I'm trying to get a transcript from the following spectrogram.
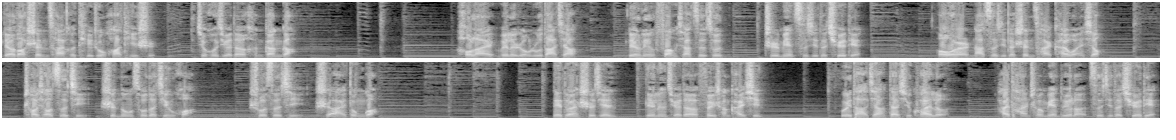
聊到身材和体重话题时，就会觉得很尴尬。后来为了融入大家，玲玲放下自尊，直面自己的缺点，偶尔拿自己的身材开玩笑，嘲笑自己是浓缩的精华，说自己是矮冬瓜。那段时间，玲玲觉得非常开心，为大家带去快乐，还坦诚面对了自己的缺点，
